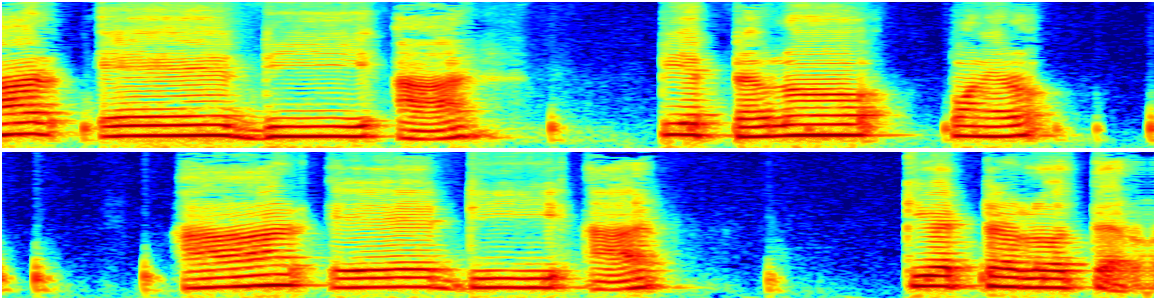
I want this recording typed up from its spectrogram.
আর এ ডি আর পি একটা হলো পনেরো। আর এ ডি আর কিউ একটা হলো তেরো।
